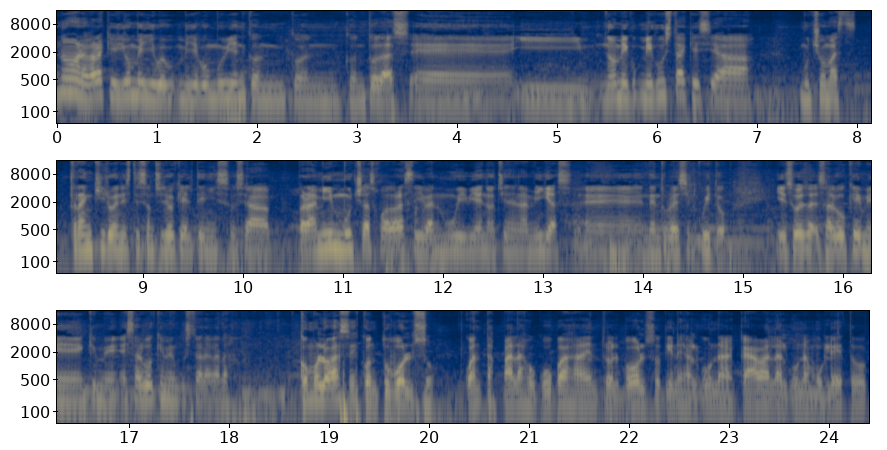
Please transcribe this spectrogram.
No, la verdad que yo me llevo, me llevo muy bien con, con, con todas eh, y no me, me, gusta que sea mucho más tranquilo en este sentido que el tenis. O sea, para mí muchas jugadoras se llevan muy bien o tienen amigas eh, dentro del circuito. Y eso es, algo que me, que me, es algo que me gusta, la verdad. ¿Cómo lo haces con tu bolso? ¿Cuántas palas ocupas adentro del bolso? ¿Tienes alguna cábala, algún amuleto?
